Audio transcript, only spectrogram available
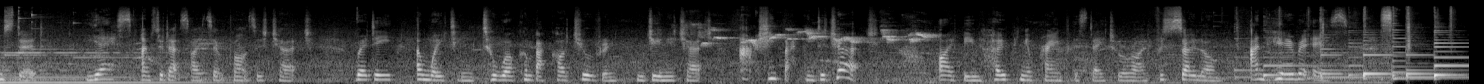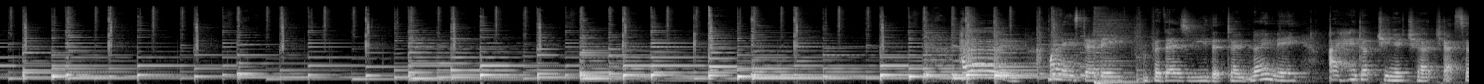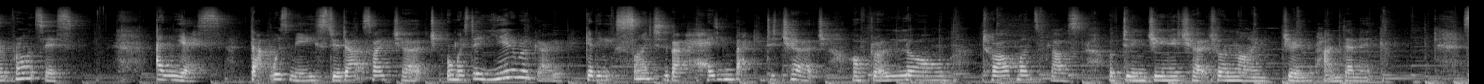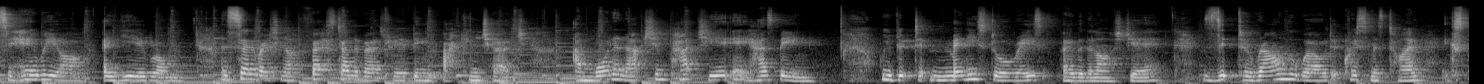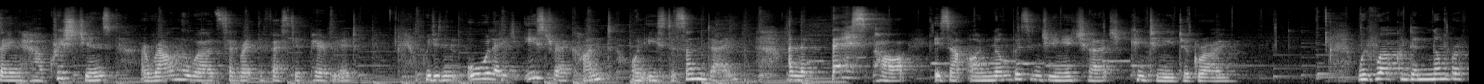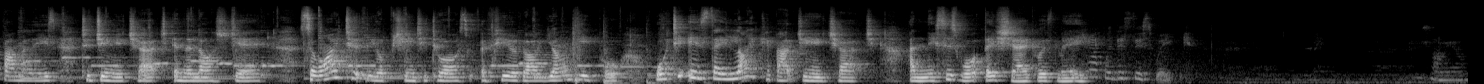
I'm stood. Yes, I'm stood outside St Francis Church, ready and waiting to welcome back our children from junior church, actually back into church. I've been hoping and praying for this day to arrive for so long, and here it is. Debbie, and for those of you that don't know me, I head up junior church at St Francis. And yes, that was me stood outside church almost a year ago, getting excited about heading back into church after a long 12 months plus of doing junior church online during the pandemic. So here we are, a year on, and celebrating our first anniversary of being back in church. And what an action-packed year it has been. We've looked at many stories over the last year, zipped around the world at Christmas time explaining how Christians around the world celebrate the festive period. We did an all-age Easter egg hunt on Easter Sunday and the best part is that our numbers in junior church continue to grow. We've welcomed a number of families to junior church in the last year so I took the opportunity to ask a few of our young people what it is they like about junior church and this is what they shared with me. with us this week? Samuel.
